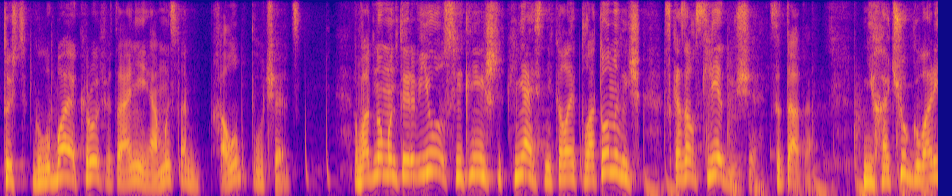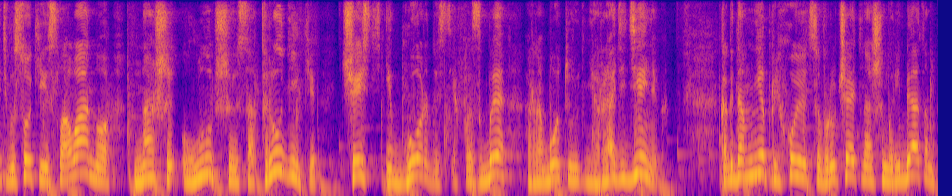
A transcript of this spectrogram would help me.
То есть голубая кровь – это они, а мы с вами холоп, получается. В одном интервью светлейший князь Николай Платонович сказал следующее, цитата, «Не хочу говорить высокие слова, но наши лучшие сотрудники, честь и гордость ФСБ работают не ради денег. Когда мне приходится вручать нашим ребятам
